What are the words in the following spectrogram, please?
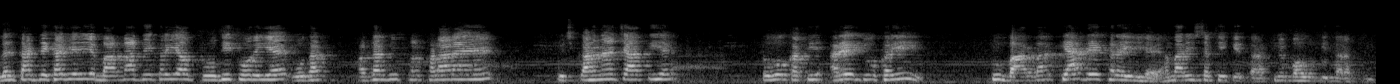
ललिता देखा जी ये बार बार देख रही है और क्रोधित हो रही है। उधर अदर भी खड़ा रहे हैं। कुछ कहना चाहती है। तो वो कहती अरे जो करी तू बार बार क्या देख रही है? हमारी सखी की तरफ़ में बहू की तरफ़ में।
